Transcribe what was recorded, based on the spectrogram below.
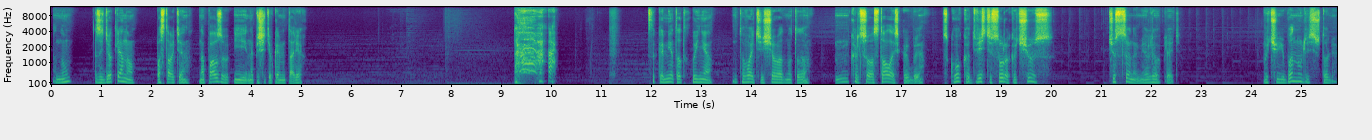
А ну, зайдет ли оно? Поставьте на паузу и напишите в комментариях. Сука, метод хуйня. Ну, давайте еще одну тогда. Кольцо осталось как бы. Сколько? 240? А чё с... Чё с ценами? Алло, блядь. Вы чё, ебанулись, что ли?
